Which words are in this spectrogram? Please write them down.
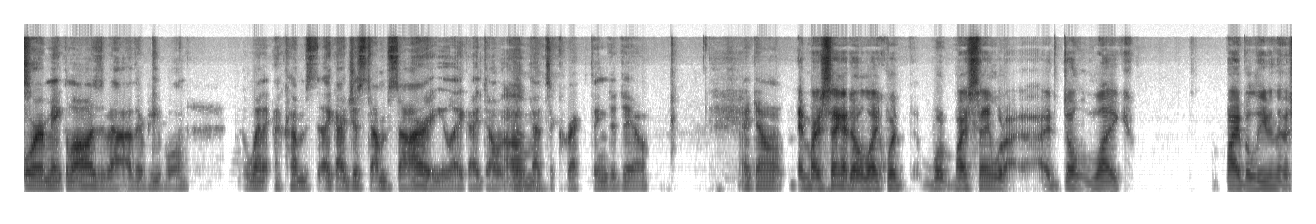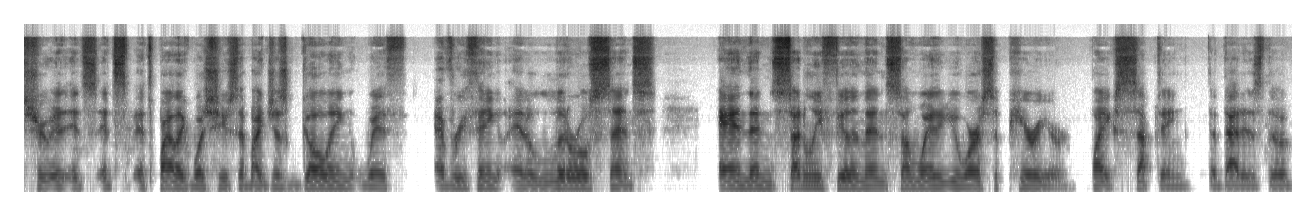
or make laws about other people. When it comes to, like, I just, I'm sorry. Like, I don't Um, think that's a correct thing to do. I don't. and by saying I don't like what what by saying what I, I don't like by believing that it's true, it, it's it's it's by like what she said by just going with everything in a literal sense, and then suddenly feeling that in some way that you are superior by accepting that that is the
